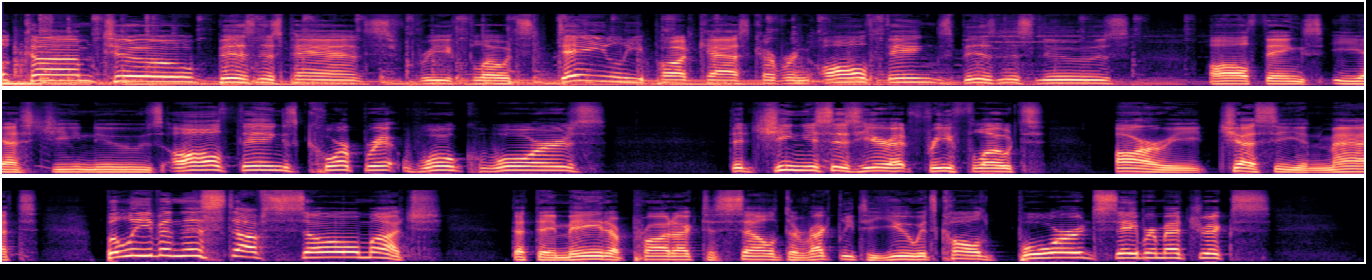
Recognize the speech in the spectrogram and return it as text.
Welcome to Business Pants, Free Float's daily podcast covering all things business news, all things ESG news, all things corporate woke wars. The geniuses here at Free Float, Ari, Jesse, and Matt, believe in this stuff so much that they made a product to sell directly to you. It's called Board Sabermetrics,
